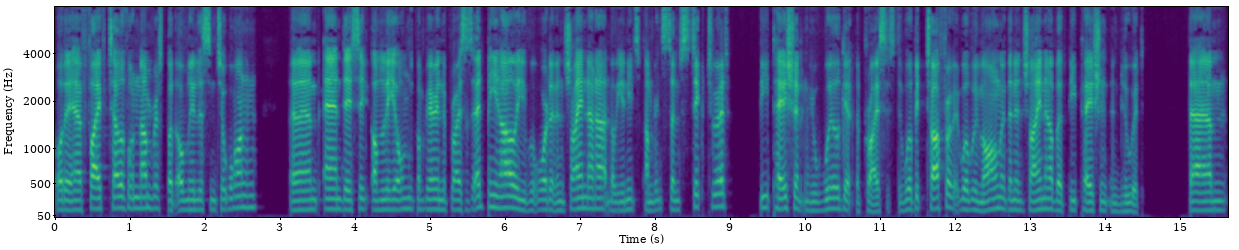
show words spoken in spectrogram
or they have five telephone numbers but only listen to one. Um, and they say only only comparing the prices. And you know, you ordered in China. No, you need to convince them, stick to it. Be patient, and you will get the prices. It will be tougher. It will be longer than in China, but be patient and do it. Um,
